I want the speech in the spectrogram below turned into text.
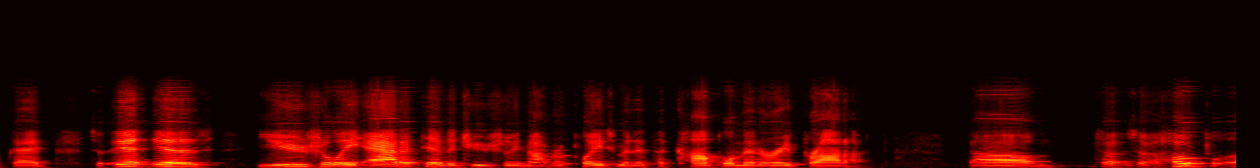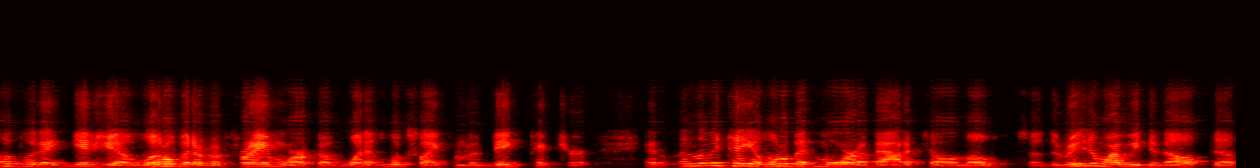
Okay, so it is usually additive. It's usually not replacement. It's a complementary product. Um, so, so hope, hopefully that gives you a little bit of a framework of what it looks like from a big picture. And, and, let me tell you a little bit more about AccelaMOBILE. So the reason why we developed this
